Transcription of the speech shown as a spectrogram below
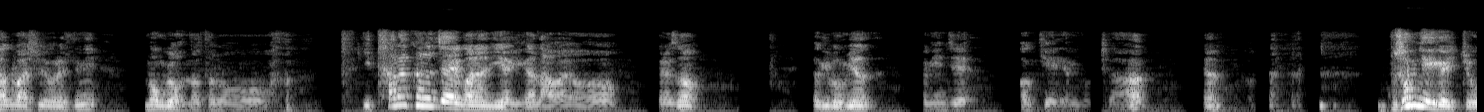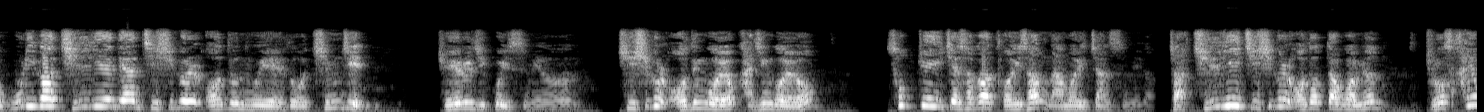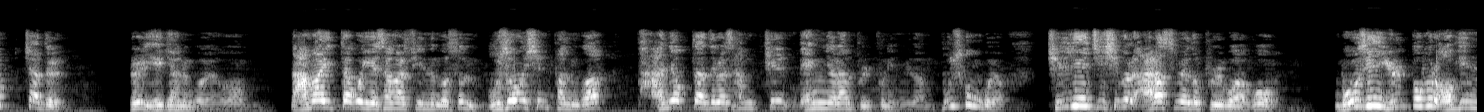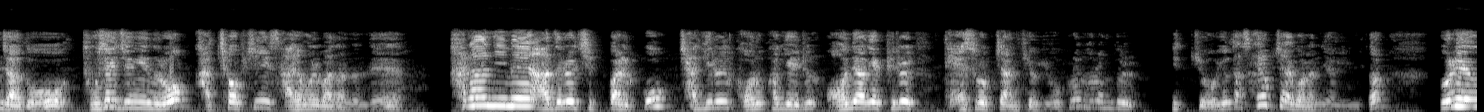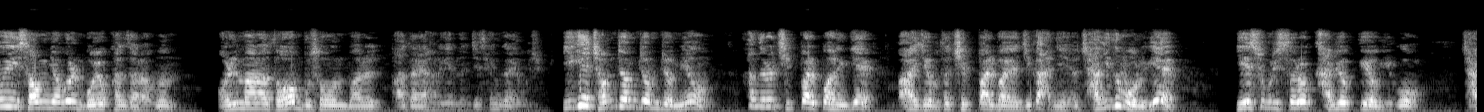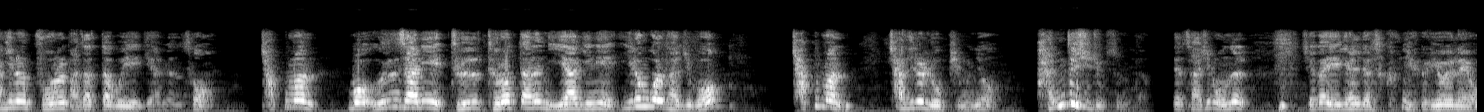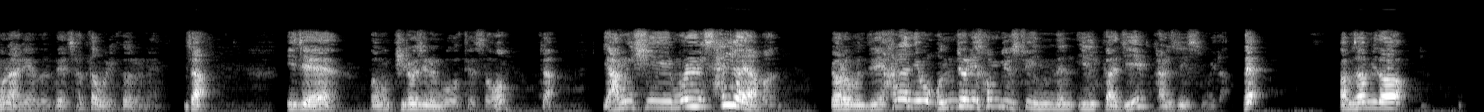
하고 마시려고 그랬더니 뭐왜 언너터노 이 타락하는 자에 관한 이야기가 나와요. 그래서 여기 보면 여기 이제 오케이 여기 봅시다. 무서운 얘기가 있죠. 우리가 진리에 대한 지식을 얻은 후에도 짐짓 죄를 짓고 있으면 지식을 얻은 거예요? 가진 거예요? 속죄의 제사가 더 이상 남아있지 않습니다. 자, 진리의 지식을 얻었다고 하면 주로 사역자들을 얘기하는 거예요. 남아있다고 예상할 수 있는 것은 무서운 심판과 반역자들을 삼킬 맹렬한 불뿐입니다. 무서운 거예요. 진리의 지식을 알았음에도 불구하고 모세의 율법을 어긴 자도 두세 증인으로 가차없이 사형을 받았는데 하나님의 아들을 짓밟고 자기를 거룩하게 해준 언약의 피를 대수롭지 않게 여기고 그런 사람들 있죠. 이건 다 사역자에 관한 이야기입니다. 은혜의 성령을 모욕한 사람은 얼마나 더 무서운 말을 받아야 하겠는지 생각해 보십시오. 이게 점점 점점요 하늘을 짓밟고 하는 게 아 이제부터 짓밟아야지가 아니에요. 자기도 모르게 예수 그리스도를 가볍게 여기고 자기는 구원을 받았다고 얘기하면서 자꾸만 뭐 은산이 들, 들었다는 이야기니 이런 걸 가지고 자꾸만 자기를 높이면요 반드시 죽습니다. 사실 오늘 제가 얘기하려는 건이 내용은 아니었는데 찾다 보니까 그러네. 자 이제 너무 길어지는 것 같아서 자 양심을 살려야만 여러분들이 하나님을 온전히 섬길 수 있는 일까지 갈 수 있습니다. 네 감사합니다.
